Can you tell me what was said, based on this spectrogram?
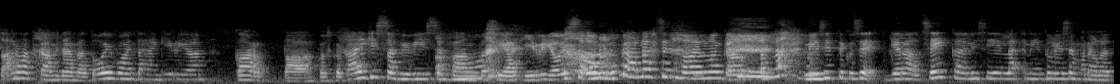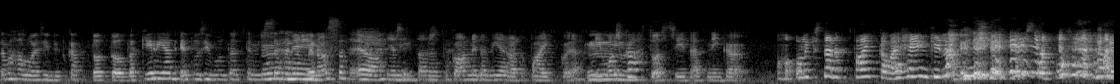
Arvatkaa mitä mä toivoin tähän kirjaan karttaa, koska kaikissa hyvissä Aha. fantasiakirjoissa on mukana sen maailman kartta. niin sitten kun se Geralt seikkaili siellä, niin tuli semmoinen olo, että mä haluaisin nyt katsoa tuolta kirjan etusivulta, että missä mm, hän on niin. menossa. Joo. Ja niin, sitten taas, tuota. kun on niitä vieraita paikkoja, niin mm. niin voisi katsoa siitä, että niinkö, oliko tämä nyt paikka vai henkilö? Mistä puhutaan?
